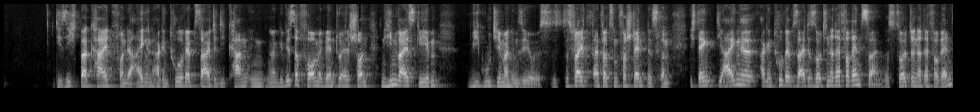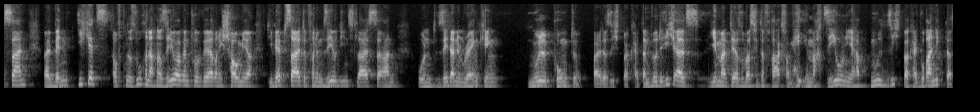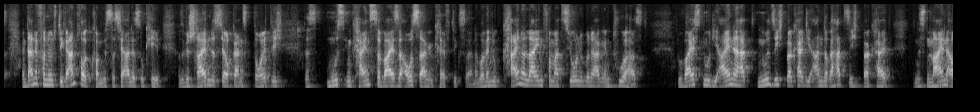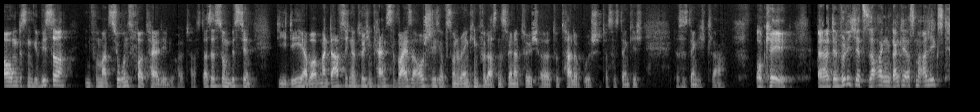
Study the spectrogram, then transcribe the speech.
die Sichtbarkeit von der eigenen Agentur-Webseite, die kann in einer gewisser Form eventuell schon einen Hinweis geben wie gut jemand in SEO ist. Das ist vielleicht einfach zum Verständnis. Ähm, ich denke, die eigene Agenturwebseite sollte eine Referenz sein. Das sollte eine Referenz sein, weil wenn ich jetzt auf einer Suche nach einer SEO-Agentur wäre und ich schaue mir die Webseite von einem SEO-Dienstleister an und sehe dann im Ranking, null Punkte bei der Sichtbarkeit. Dann würde ich als jemand, der sowas hinterfragt, fragen, hey, ihr macht SEO und ihr habt null Sichtbarkeit. Woran liegt das? Wenn da eine vernünftige Antwort kommt, ist das ja alles okay. Also wir schreiben das ja auch ganz deutlich. Das muss in keinster Weise aussagekräftig sein. Aber wenn du keinerlei Informationen über eine Agentur hast, du weißt nur, die eine hat null Sichtbarkeit, die andere hat Sichtbarkeit, dann ist in meinen Augen das ein gewisser Informationsvorteil, den du halt hast. Das ist so ein bisschen die Idee, aber man darf sich natürlich in keinster Weise ausschließlich auf so ein Ranking verlassen. Das wäre natürlich äh, totaler Bullshit. Das ist, denke ich, das ist, denke ich, klar. Okay, äh, dann würde ich jetzt sagen, danke erstmal, Alex.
